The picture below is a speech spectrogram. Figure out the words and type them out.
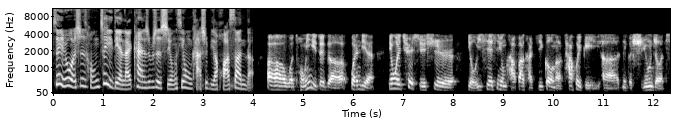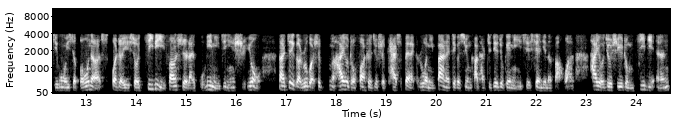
所以，如果是从这一点来看，是不是使用信用卡是比较划算的？呃，我同意这个观点，因为确实是。有一些信用卡发卡机构呢，他会给呃那个使用者提供一些 bonus 或者一些激励方式来鼓励你进行使用。那这个如果是还有一种方式就是 cashback，如果你办了这个信用卡，它直接就给你一些现金的返还。还有就是一种积点，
